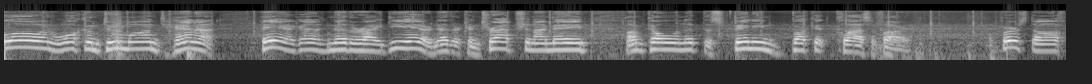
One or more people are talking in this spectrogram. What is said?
Hello and welcome to Montana. Hey, I got another idea, another contraption I made. I'm calling it the Spinning Bucket Classifier. First off,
